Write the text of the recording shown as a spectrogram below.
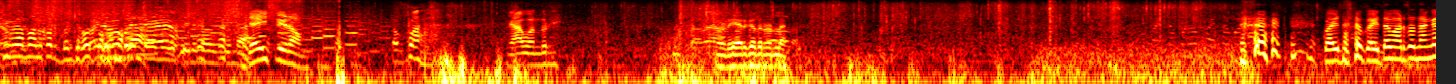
ಶ್ರೀರಾಮ್ ಜೈ ಶ್ರೀರಾಮ್. ಅಪ್ಪ, ಯಾವ ಬಂದ್ರಿ ನೋಡಿ ಹೇರ್ಗದ್ರ ನೋಡ್ಲ. ಕೊಯ್ತಾ ಕೊಯ್ತಾ ಮಾಡ್ಸೋದಂಗ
